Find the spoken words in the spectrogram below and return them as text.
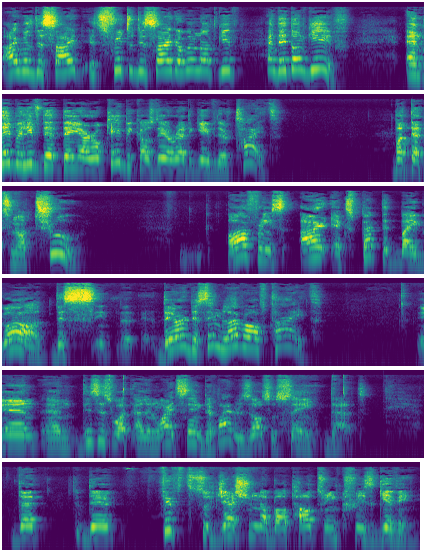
I will decide. It's free to decide. I will not give. And they don't give. And they believe that they are okay because they already gave their tithe. But that's not true. Offerings are expected by God. This, they are the same level of tithe. And, and this is what Ellen White is saying. The Bible is also saying that. That the fifth suggestion about how to increase giving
